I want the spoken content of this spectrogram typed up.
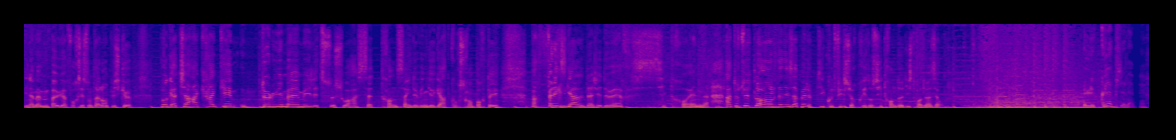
il n'a même pas eu à forcer son talent puisque Pogacar a craqué de lui-même et il est ce soir à 7,35 de Vingegaard, course remportée par Félix Gall d'AG2R Citroën. A tout de suite Laurent, le dernier appel, le petit coup de fil surprise aussi, 32 10 32 0. Le Club Jalabert.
